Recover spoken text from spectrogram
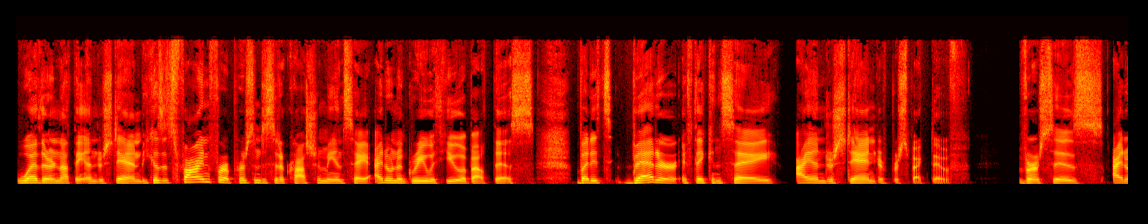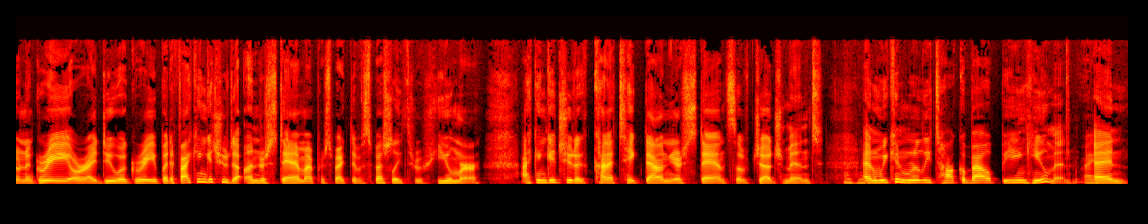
whether or not they understand. Because it's fine for a person to sit across from me and say, I don't agree with you about this. But it's better if they can say, I understand your perspective versus I don't agree or I do agree. But if I can get you to understand my perspective, especially through humor, I can get you to kind of take down your stance of judgment and we can really talk about being human Right. and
